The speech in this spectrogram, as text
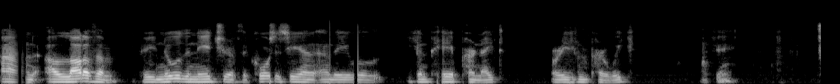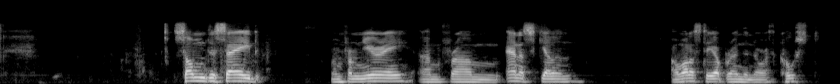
And a lot of them who know the nature of the courses here and they will, you can pay per night or even per week. Okay. Some decide, I'm from Newry, I'm from Enniskillen, I want to stay up around the north coast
